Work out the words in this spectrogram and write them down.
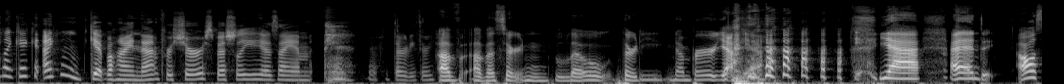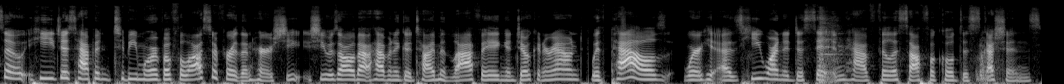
like I can, I can get behind that for sure, especially as I am 33. of of a certain low 30 number yeah yeah. and also he just happened to be more of a philosopher than her she she was all about having a good time and laughing and joking around with pals where he, as he wanted to sit and have philosophical discussions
